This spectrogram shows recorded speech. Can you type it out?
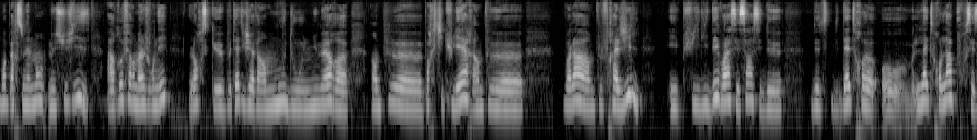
moi personnellement, me suffisent à refaire ma journée lorsque peut-être que j'avais un mood ou une humeur euh, un peu euh, particulière, un peu euh, voilà, un peu fragile. Et puis l'idée, voilà, c'est ça, c'est de d'être l'être là pour ces,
